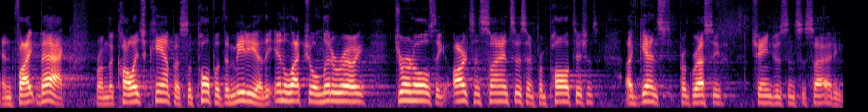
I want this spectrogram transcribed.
and fight back from the college campus, the pulpit, the media, the intellectual and literary journals, the arts and sciences, and from politicians against progressive changes in society.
